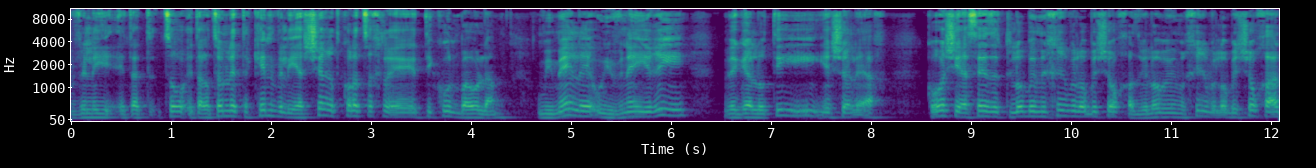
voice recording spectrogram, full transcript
ואת הרצון לתקן וליישר את כל הצריך לתיקון בעולם. וממילא הוא יבנה עירי וגלותי ישלח. קורא שיעשה זאת לא במחיר ולא בשוחד, ולא במחיר ולא בשוחד,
